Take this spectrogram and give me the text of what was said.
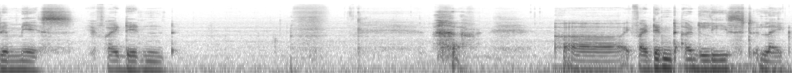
remiss if I didn't uh, if I didn't at least like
